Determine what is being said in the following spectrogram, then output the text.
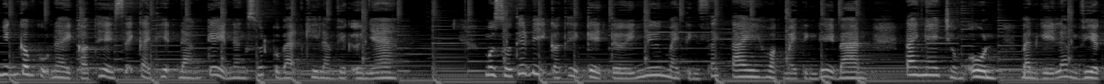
Những công cụ này có thể sẽ cải thiện đáng kể năng suất của bạn khi làm việc ở nhà. Một số thiết bị có thể kể tới như máy tính sách tay hoặc máy tính để bàn, tai nghe chống ồn, bàn ghế làm việc,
